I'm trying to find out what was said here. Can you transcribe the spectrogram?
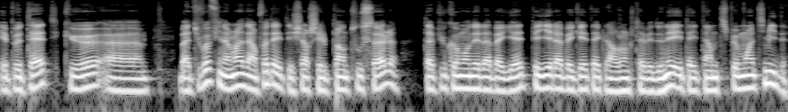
Et peut-être que, euh, bah, tu vois, finalement, la dernière fois, tu as été chercher le pain tout seul, tu as pu commander la baguette, payer la baguette avec l'argent que je t'avais donné, et tu as été un petit peu moins timide.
